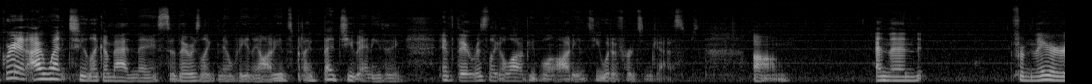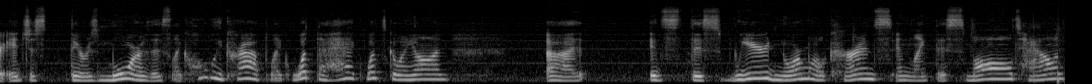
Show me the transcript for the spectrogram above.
granted, I went to like a matinee, so there was like nobody in the audience, but I bet you anything, if there was like a lot of people in the audience, you would have heard some gasps. Um, and then from there, it just there was more of this like holy crap like what the heck what's going on? Uh, it's this weird normal occurrence in like this small town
